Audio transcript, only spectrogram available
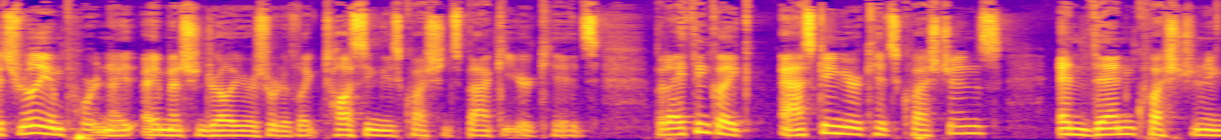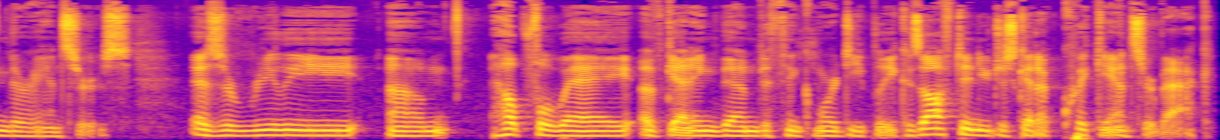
it's really important. I, I, mentioned earlier, sort of like tossing these questions back at your kids, but I think like asking your kids questions and then questioning their answers is a really um, helpful way of getting them to think more deeply because often you just get a quick answer back.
